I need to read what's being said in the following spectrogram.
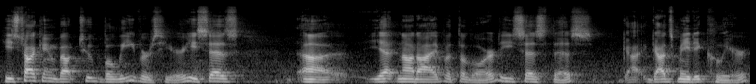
he's talking about two believers here. He says, uh, Yet not I, but the Lord. He says this God's made it clear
